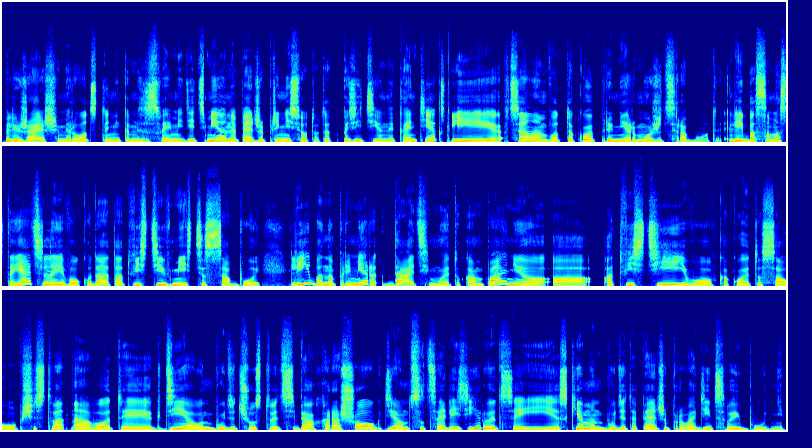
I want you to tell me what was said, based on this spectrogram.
ближайшими родственниками, со своими детьми, он, опять же, принесет вот этот позитивный контекст. И в целом вот такой пример может сработать. Либо самостоятельно его куда-то отвести вместе с собой, либо, например, дать ему эту компанию, а, отвести его в какое-то сообщество, а, вот, и где он будет чувствовать себя хорошо, где он социализируется и с кем он будет, опять же, проводить свои будни.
